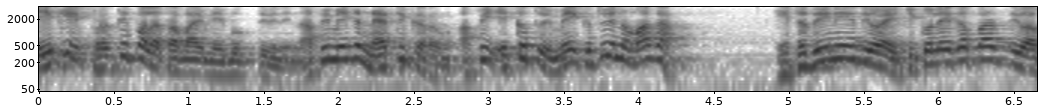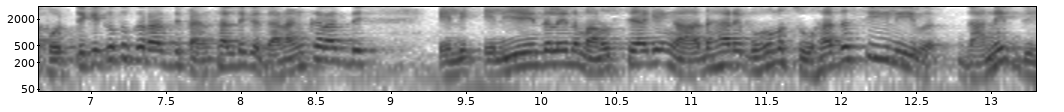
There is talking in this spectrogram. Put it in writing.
ඒකේ ප්‍රතිඵල තමයි මේ භුක්ති විඳින්නේ. අපි මේක නැති කරමු. අපි එකතු මේ එකතු වෙන මග. හෙට දිනේදී ඔය ටිකොල එක පද්දි ඔය පොට් ටික එකතු කරද්දි පැන්සල් ටික ගණන් කරද්දි එළියේ ඉඳලා එන මිනිස්සයාගෙන් ආධාරය බොහොම සුහදශීලීව ගනිද්දි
